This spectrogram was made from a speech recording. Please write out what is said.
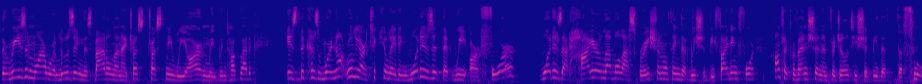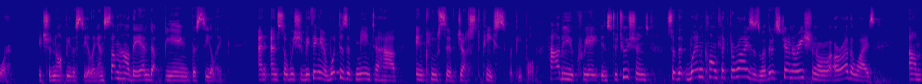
The reason why we're losing this battle, and I trust, trust me, we are, and we, we can talk about it, is because we're not really articulating what is it that we are for, what is that higher level aspirational thing that we should be fighting for? Conflict prevention and fragility should be the, the floor. It should not be the ceiling. And somehow they end up being the ceiling. And, and so we should be thinking, what does it mean to have inclusive, just peace for people? How do you create institutions so that when conflict arises, whether it's generational or, or otherwise, um,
